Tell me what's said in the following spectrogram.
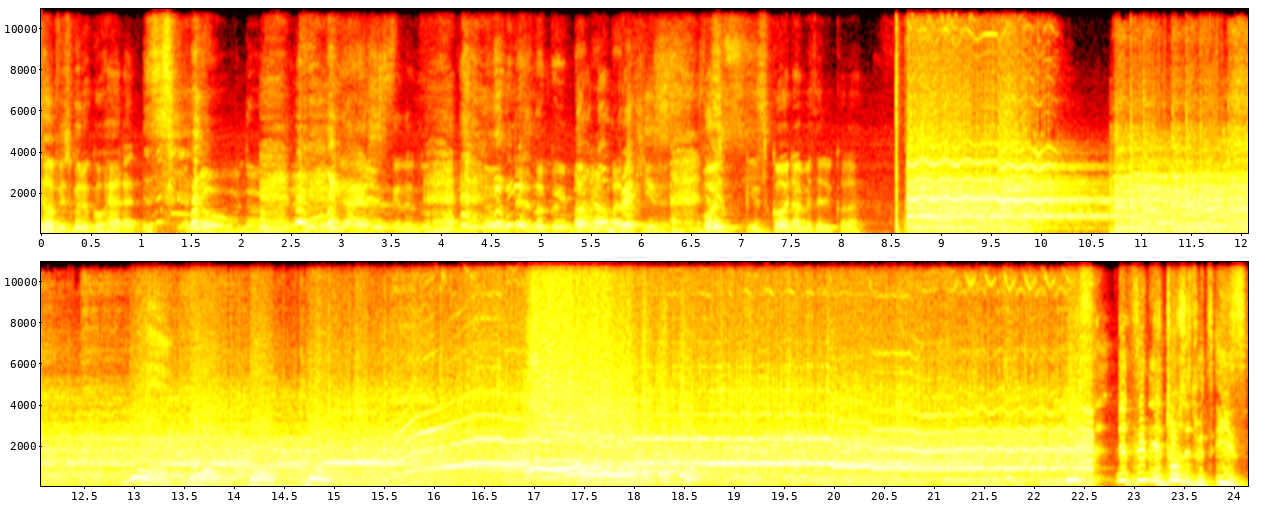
Tell me it's going to go higher than this. No, no, no. You guys is gonna go. no, there's no going back. Don't don't break that. his voice. It's called. I better the color. No, no, no, no. This, the thing, it does it with ease.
